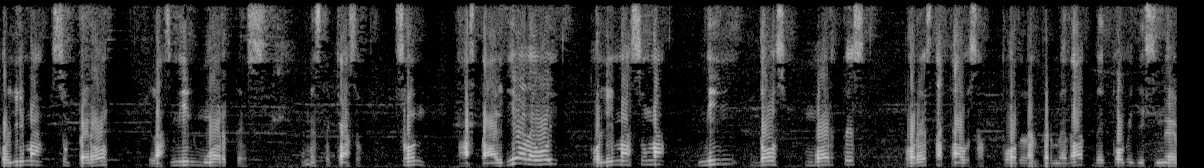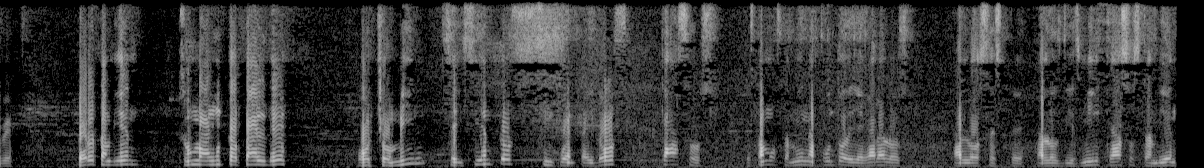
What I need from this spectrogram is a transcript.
Colima superó las mil muertes. En este caso, son hasta el día de hoy, Colima suma mil dos muertes por esta causa, por la enfermedad de COVID-19. Pero también suma un total de 8.652 casos. Estamos también a punto de llegar a los, a los, este, a los 10.000 casos también.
